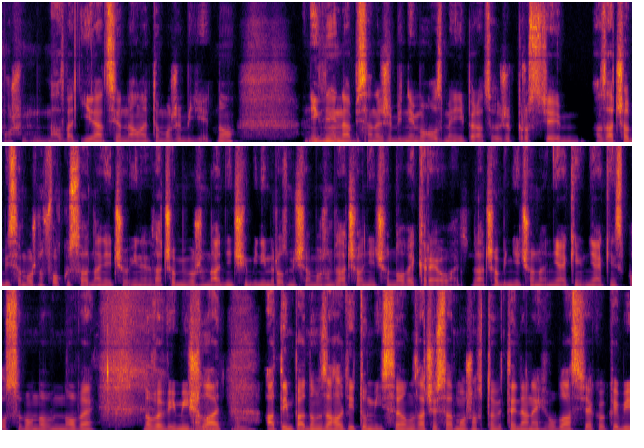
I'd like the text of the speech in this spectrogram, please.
môžem nazvať iracionálne, to môže byť jedno, Nikdy nie je napísané, že by nemohol zmeniť prácu, že proste začal by sa možno fokusovať na niečo iné, začal by možno nad niečím iným rozmýšľať, možno začal niečo nové kreovať, začal by niečo nejakým, nejakým spôsobom nové, nové vymýšľať. ano, ano. a tým pádom zahltiť tú mysel, začne sa možno v tom, tej danej oblasti ako keby,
